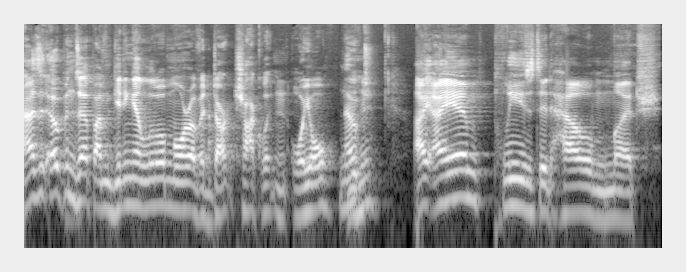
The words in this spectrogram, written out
As it opens up, I'm getting a little more of a dark chocolate and oil note. Mhm. I, I am pleased at how much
